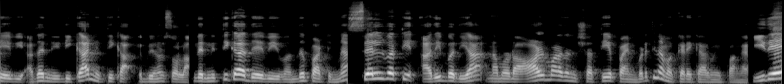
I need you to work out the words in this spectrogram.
தேவி அதாவது நிதிகா நித்திகா எப்படின்னு சொல்லலாம். இந்த நித்திகா தேவி வந்து பாத்தீங்கன்னா செல்வத்தின் அதிபதியா நம்மளோட ஆழ்மனதன் சக்தியை பயன்படுத்தி நமக்கு கிடைக்க ஆரம்பிப்பாங்க. இதே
